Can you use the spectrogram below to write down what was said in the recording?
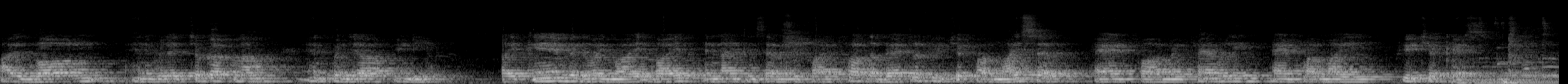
I was born in a village Chogakla in Punjab, India. I came with my wife in 1975 for the better future for myself and for my family and for my future kids.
